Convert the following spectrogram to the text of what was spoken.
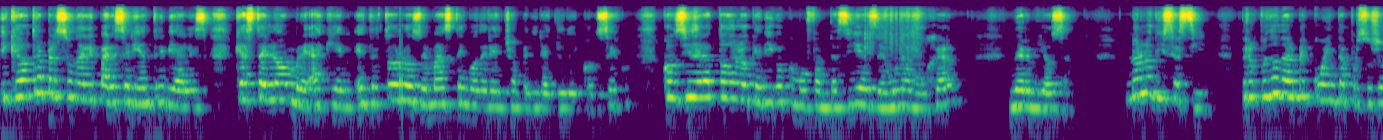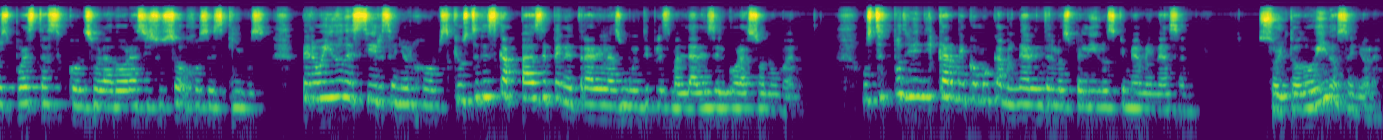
y que a otra persona le parecerían triviales, que hasta el hombre, a quien entre todos los demás tengo derecho a pedir ayuda y consejo, considera todo lo que digo como fantasías de una mujer nerviosa. No lo dice así, pero puedo darme cuenta por sus respuestas consoladoras y sus ojos esquivos. Pero he oído decir, señor Holmes, que usted es capaz de penetrar en las múltiples maldades del corazón humano. Usted podría indicarme cómo caminar entre los peligros que me amenazan. Soy todo oído, señora.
